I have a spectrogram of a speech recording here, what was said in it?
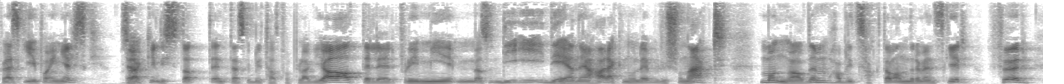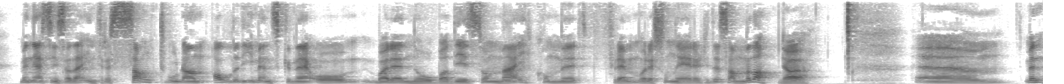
For jeg skriver på engelsk. Så jeg har ikke lyst til at enten jeg skal bli tatt for plagiat, eller fordi mye, altså De ideene jeg har, er ikke noe revolusjonært. Mange av dem har blitt sagt av andre mennesker før. Men jeg syns det er interessant hvordan alle de menneskene og bare nobodies som meg kommer frem og resonnerer til det samme, da. Ja, ja. Um, men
